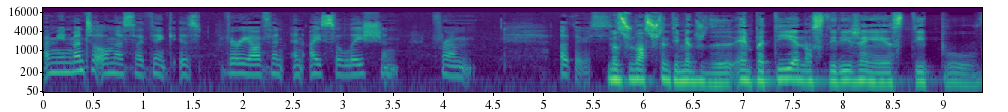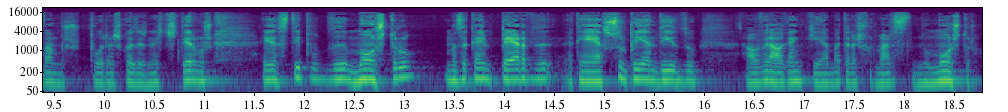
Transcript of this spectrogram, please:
I mean, mental illness, I think, is very often an isolation from mas os nossos sentimentos de empatia não se dirigem a esse tipo, vamos pôr as coisas nestes termos, a esse tipo de monstro, mas a quem perde, a quem é surpreendido ao ver alguém que ama transformar-se no monstro.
